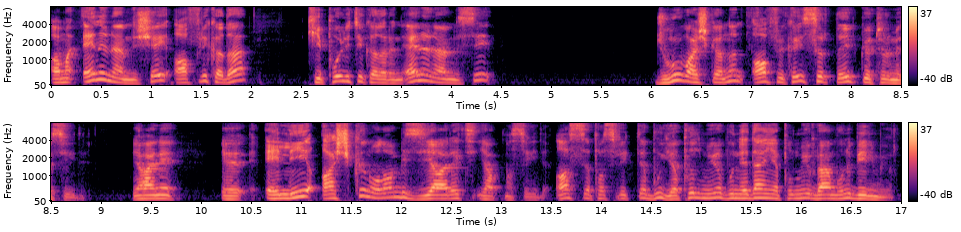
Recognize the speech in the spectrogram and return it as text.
ama en önemli şey Afrika'da ki politikaların en önemlisi Cumhurbaşkanı'nın Afrika'yı sırtlayıp götürmesiydi. Yani e, 50'yi aşkın olan bir ziyaret yapmasıydı. Asya Pasifik'te bu yapılmıyor. Bu neden yapılmıyor ben bunu bilmiyorum.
